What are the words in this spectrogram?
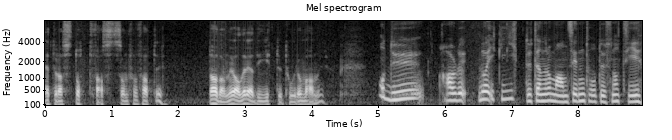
etter å ha stått fast som forfatter. Da hadde han jo allerede gitt ut to romaner. Og du har, du, du har ikke gitt ut en roman siden 2010.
